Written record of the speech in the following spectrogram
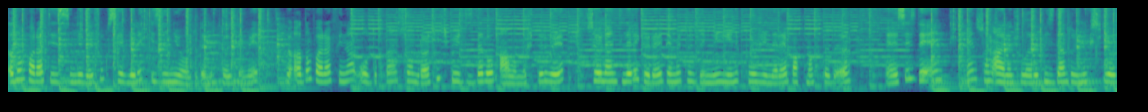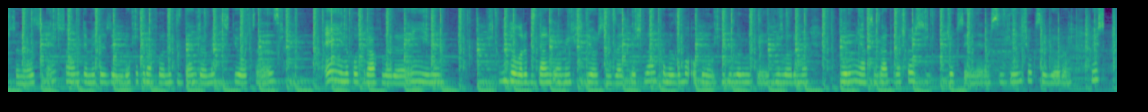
Adım Farah dizisinde de çok sevilerek izleniyordu Demet Özdemir. Ve Adım Farah final olduktan sonra hiçbir dizide rol almamıştır ve söylentilere göre Demet Özdemir yeni projelere bakmaktadır. Ee, siz de en en son ayrıntıları bizden duymak istiyorsanız, en son Demet Özdemir'in fotoğraflarını bizden görmek istiyorsanız, en yeni fotoğrafları, en yeni videoları bizden görmek istiyorsanız arkadaşlar kanalıma abone olup videolarımı beğenip videolarımı yorum yapsanız arkadaşlar çok sevinirim. Sizleri çok seviyorum. Bir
